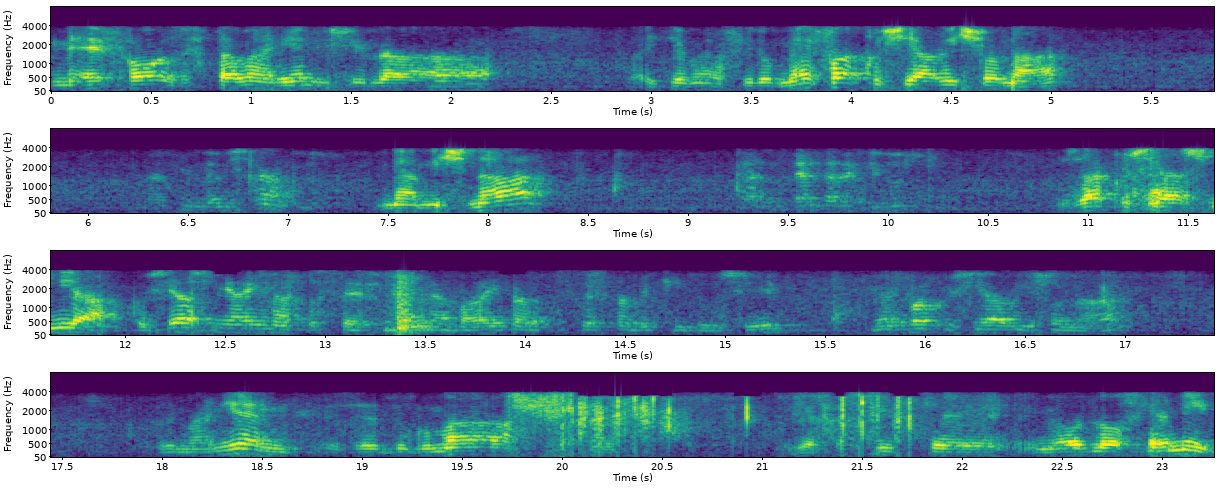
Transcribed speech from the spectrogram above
מאיפה, זה סתם מעניין בשביל ה... הייתי אומר אפילו, מאיפה הקושייה הראשונה? מהמשנה? זו הקושייה השנייה. הקושייה השנייה היא מהתוספת, מהברייתא לתוספתא בקידושין. מאיפה הקושייה הראשונה? זה מעניין, זו דוגמה יחסית אה, מאוד לא אופיינית.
